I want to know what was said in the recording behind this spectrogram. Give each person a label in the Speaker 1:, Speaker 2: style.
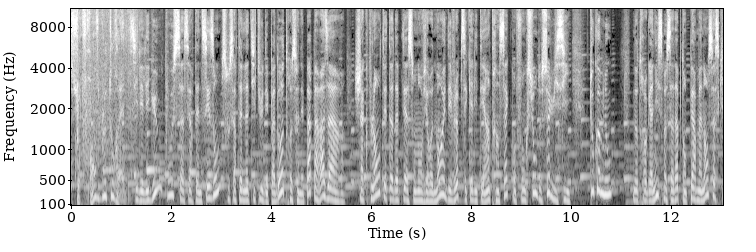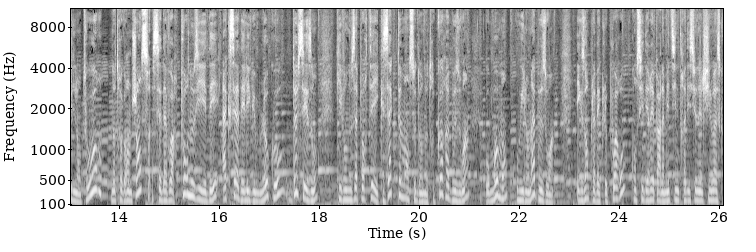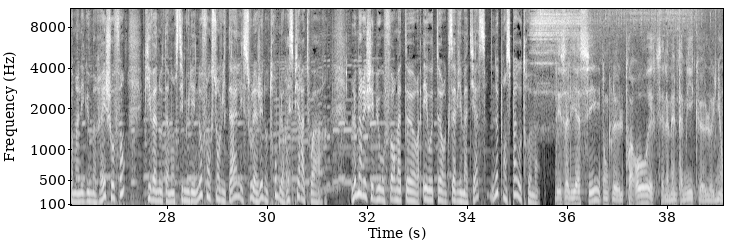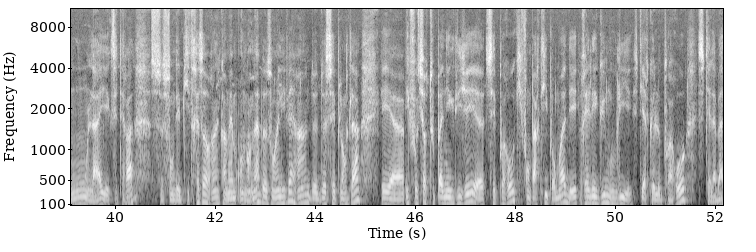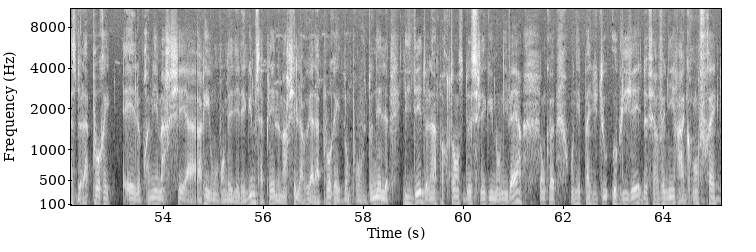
Speaker 1: sur France Bleu Touraine.
Speaker 2: Si les légumes poussent à certaines saisons, sous certaines latitudes et pas d'autres, ce n'est pas par hasard. Chaque plante est adaptée à son environnement et développe ses qualités intrinsèques en fonction de celui-ci. Tout comme nous. Notre organisme s'adapte en permanence à ce qui l'entoure. Notre grande chance, c'est d'avoir pour nous y aider accès à des légumes locaux, de saison, qui vont nous apporter exactement ce dont notre corps a besoin au moment où il en a besoin. Exemple avec le poireau, considéré par la médecine traditionnelle chinoise comme un légume réchauffant, qui va notamment stimuler nos fonctions vitales et soulager nos troubles respiratoires. Le maraîcher bio formateur et auteur Xavier Mathias ne pense pas autrement.
Speaker 3: Les aliacées, donc le, poireau, c'est la même famille que l'oignon, l'ail, etc. Ce sont des petits trésors hein, quand même. On en a besoin l'hiver hein, de, ces plantes-là. Et euh, il faut surtout pas négliger euh, ces poireaux qui font partie pour moi des vrais légumes oubliés. C'est-à-dire que le poireau, c'était la base de la porée. Et le premier marché à Paris où on vendait des légumes s'appelait le marché de la rue à la Porée. Donc pour vous donner l'idée de l'importance de ce légume en hiver, donc euh, on n'est pas du tout obligé de faire venir à grands frais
